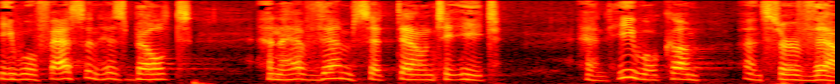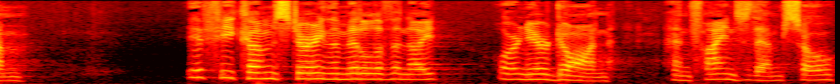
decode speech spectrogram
he will fasten his belt and have them sit down to eat, and he will come and serve them. If he comes during the middle of the night or near dawn and finds them so,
